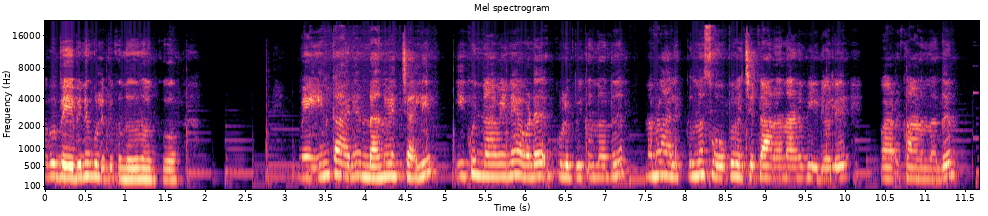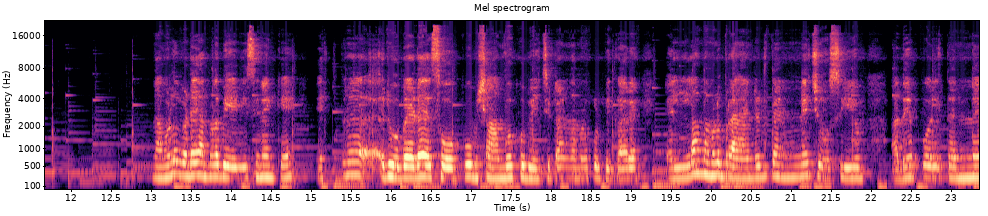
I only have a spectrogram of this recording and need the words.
അപ്പൊ ബേബിനെ കുളിപ്പിക്കുന്നത് നോക്കൂ. മെയിൻ കാര്യം എന്താന്ന് വെച്ചാൽ ഈ കുഞ്ഞാവിനെ അവിടെ കുളിപ്പിക്കുന്നത് നമ്മൾ അലക്കുന്ന സോപ്പ് വെച്ചിട്ടാണെന്നാണ് വീഡിയോയിൽ കാണുന്നത്. നമ്മളിവിടെ നമ്മളെ ബേബീസിനൊക്കെ എത്ര രൂപയുടെ സോപ്പും ഷാമ്പൂ ഒക്കെ ഉപയോഗിച്ചിട്ടാണ് നമ്മൾ കുളിപ്പിക്കാറ്. എല്ലാം നമ്മൾ ബ്രാൻഡഡ് തന്നെ ചൂസ് ചെയ്യും. അതേപോലെ തന്നെ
